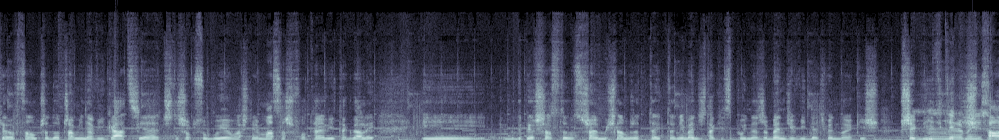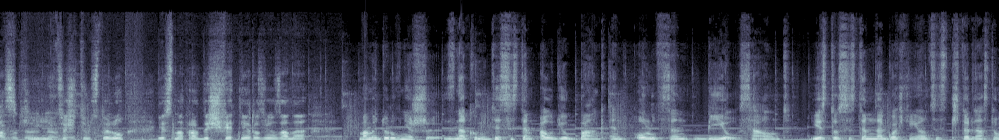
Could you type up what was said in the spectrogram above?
kierowca ma przed oczami nawigację, czy też obsługuje właśnie masaż foteli i tak dalej. I gdy pierwszy raz to usłyszałem, myślałem, że tutaj to nie będzie takie spójne, że będzie widać, będą jakieś przebitki, że jakieś paski, coś w tym stylu. Jest naprawdę świetnie rozwiązane. Mamy tu również znakomity system Audio Bank Olufsen BioSound. Jest to system nagłaśniający z 14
